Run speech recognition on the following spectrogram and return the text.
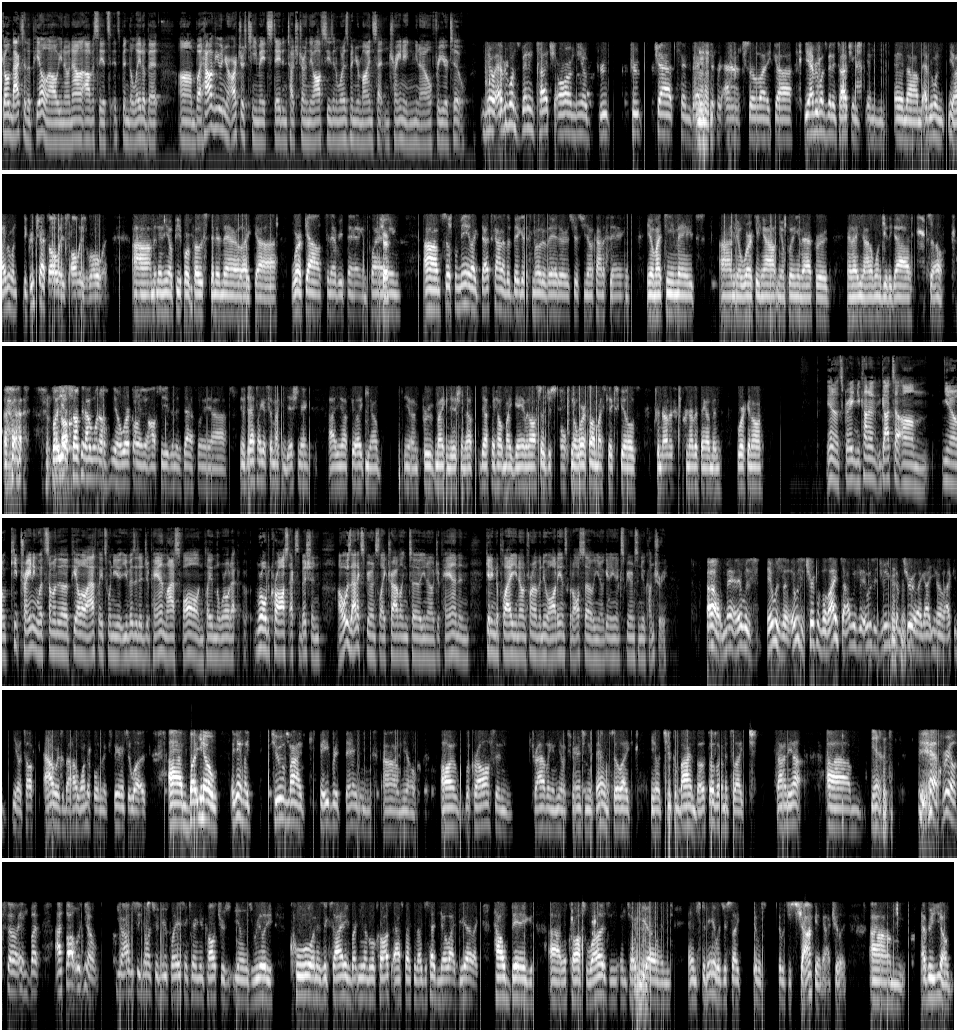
Going back to the PLL, you know, now obviously it's it's been delayed a bit. Um, but how have you and your Archers teammates stayed in touch during the off season? What has been your mindset and training, you know, for year two? you know, everyone's been in touch on, you know, group group chats and various Mhm. different apps. So like uh yeah, everyone's been in touch and and, and um everyone you know, everyone the group chat's always always rolling. Um and then, you know, people are posting in there like uh workouts and everything and playing. Um so for me like that's kind of the biggest motivator is just, you know, kind of seeing, you know, my teammates um, you know, working out, you know, putting in the effort and I you know, I don't want to be the guy. So but yeah, something I want to you know work on in the off season is definitely uh you know definitely like I said my conditioning. Uh, you know I feel like you know you know improved my condition. That definitely helped my game, and also just you know work on my stick skills. It's another another thing I've been working on. You know, it's great, and you kind of got to um, you know, keep training with some of the PLL athletes when you, you visited Japan last fall and played in the World World Cross exhibition. Uh, what was that experience like traveling to you know Japan and getting to play you know in front of a new audience, but also you know getting to experience a new country? Oh man, it was it was a it was a trip of a lifetime. It was a, it was a dream come true. Like I you know I could you know talk hours about how wonderful of an experience it was. Um, but you know again like two of my favorite things um, you know are lacrosse and traveling and you know experiencing new things. So like you know to combine both of them, it's like sign me up. Um, Yeah. yeah, for real. So and but I thought you know you know obviously going to a new place and carrying new cultures you know is really cool and is exciting. But you know the lacrosse aspect of it, I just had no idea like how big uh, lacrosse was in, in Tokyo and and to me it was just like it was it was just shocking actually. Um, every you know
